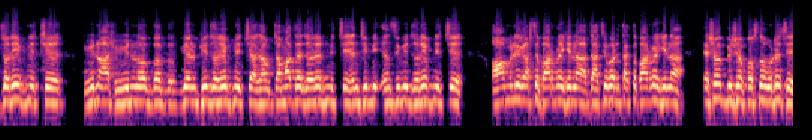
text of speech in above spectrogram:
জরিপ নিচ্ছে। বিভিন্ন বিভিন্ন বিএনপি জরিপ নিচ্ছে জামাতে জরিপ নিচ্ছে এনসিপি এনসিপি জরিপ নিচ্ছে, আওয়ামী লীগ আসতে পারবে কিনা, জাতীয় পার্টি থাকতে পারবে কিনা, এসব বিষয়ে প্রশ্ন উঠেছে।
